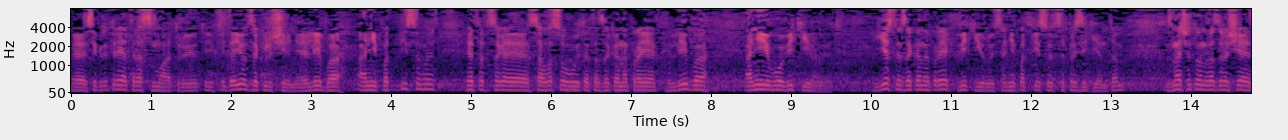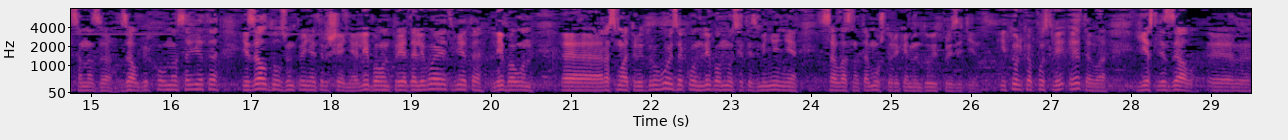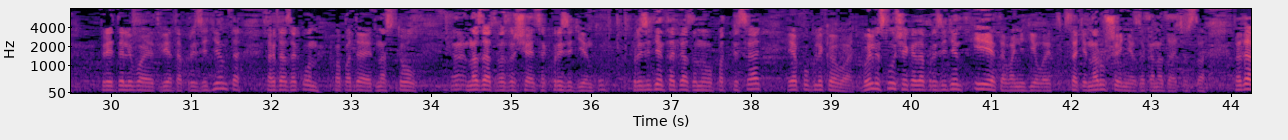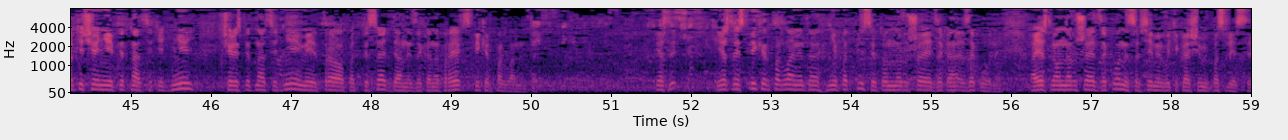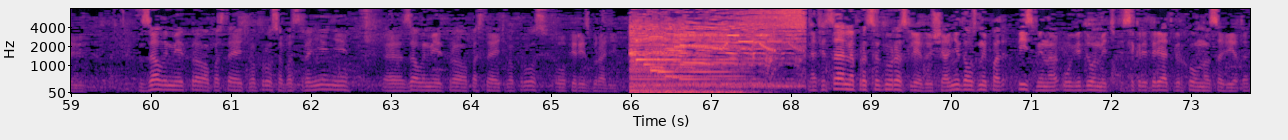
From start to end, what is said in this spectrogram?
Э, Секретариат рассматривает их и дает заключение. Либо они подписывают, этот, э, согласовывают этот законопроект, либо они его ветируют. Если законопроект ветируется, не подписывается президентом, значит он возвращается назад в зал Верховного Совета, и зал должен принять решение. Либо он преодолевает вето, либо он э, рассматривает другой закон, либо вносит изменения согласно тому, что рекомендует президент. И только после этого, если зал э, преодолевает вето президента, тогда закон попадает на стол, назад возвращается к президенту. Президент обязан его подписать и опубликовать. Были случаи, когда президент и этого не делает, кстати, нарушение законодательства. Тогда в течение 15 дней, через 15 дней имеет право подписать данный законопроект спикер парламента. Если, если спикер парламента не подписывает, он нарушает закон- законы. А если он нарушает законы со всеми вытекающими последствиями. Зал имеет право поставить вопрос об отстранении, э, зал имеет право поставить вопрос о переизбрании. Официальная процедура следующая. Они должны по- письменно уведомить секретариат Верховного Совета,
